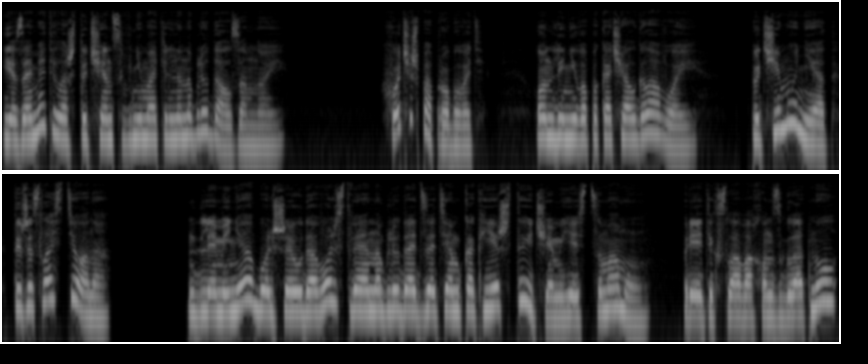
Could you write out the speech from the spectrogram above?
Я заметила, что Ченс внимательно наблюдал за мной. «Хочешь попробовать?» Он лениво покачал головой. «Почему нет? Ты же сластена!» «Для меня большее удовольствие наблюдать за тем, как ешь ты, чем есть самому». При этих словах он сглотнул,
